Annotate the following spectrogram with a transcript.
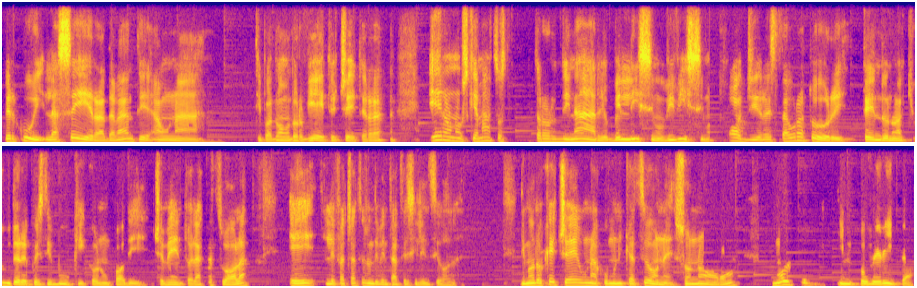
per cui la sera davanti a una tipo a Duomo d'Orvieto, eccetera, era uno schiamazzo straordinario, bellissimo, vivissimo. Oggi i restauratori tendono a chiudere questi buchi con un po' di cemento e la cazzuola e le facciate sono diventate silenziose. Di modo che c'è una comunicazione sonora molto impoverita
